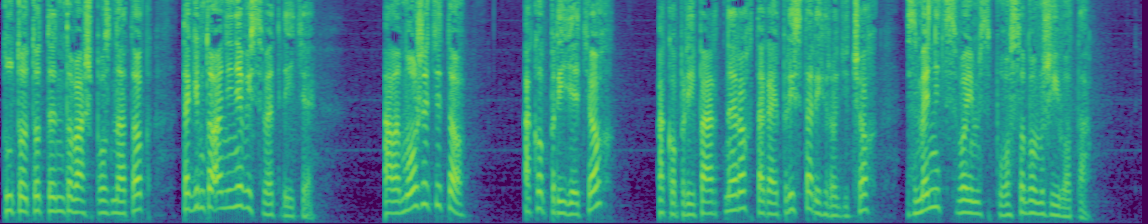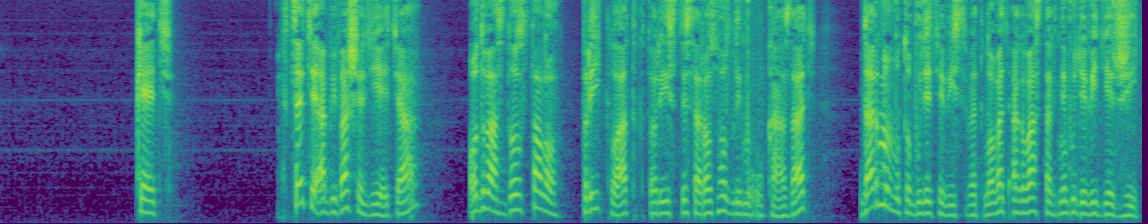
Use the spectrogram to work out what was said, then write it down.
túto, to, tento váš poznatok, tak im to ani nevysvetlíte. Ale môžete to ako pri deťoch, ako pri partneroch, tak aj pri starých rodičoch zmeniť svojim spôsobom života. Keď chcete, aby vaše dieťa od vás dostalo príklad, ktorý ste sa rozhodli mu ukázať, darmo mu to budete vysvetľovať, ak vás tak nebude vidieť žiť.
